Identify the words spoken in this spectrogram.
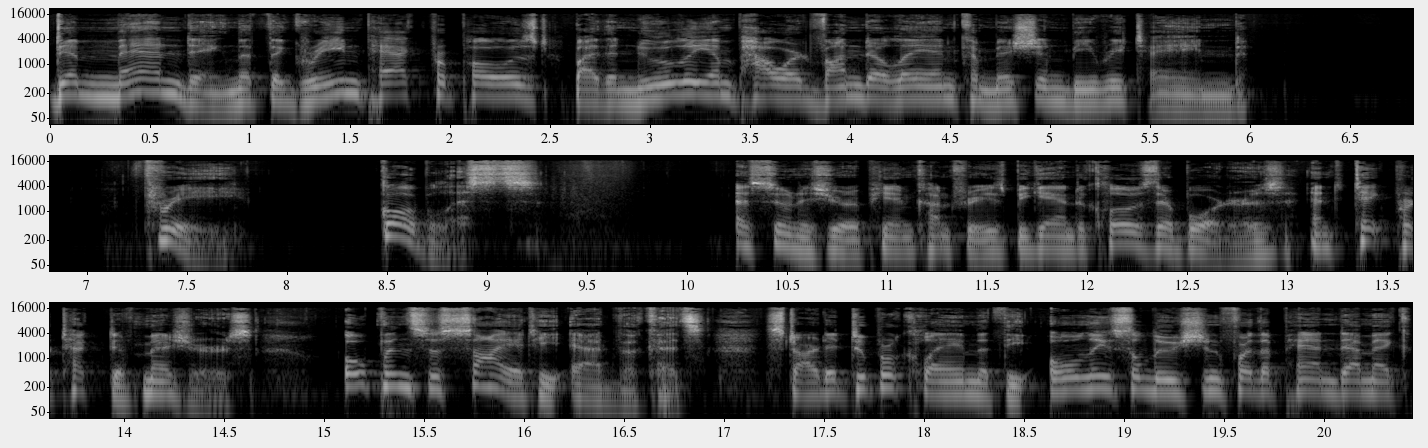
demanding that the Green Pact proposed by the newly empowered von der Leyen Commission be retained. 3. Globalists. As soon as European countries began to close their borders and take protective measures, Open society advocates started to proclaim that the only solution for the pandemic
